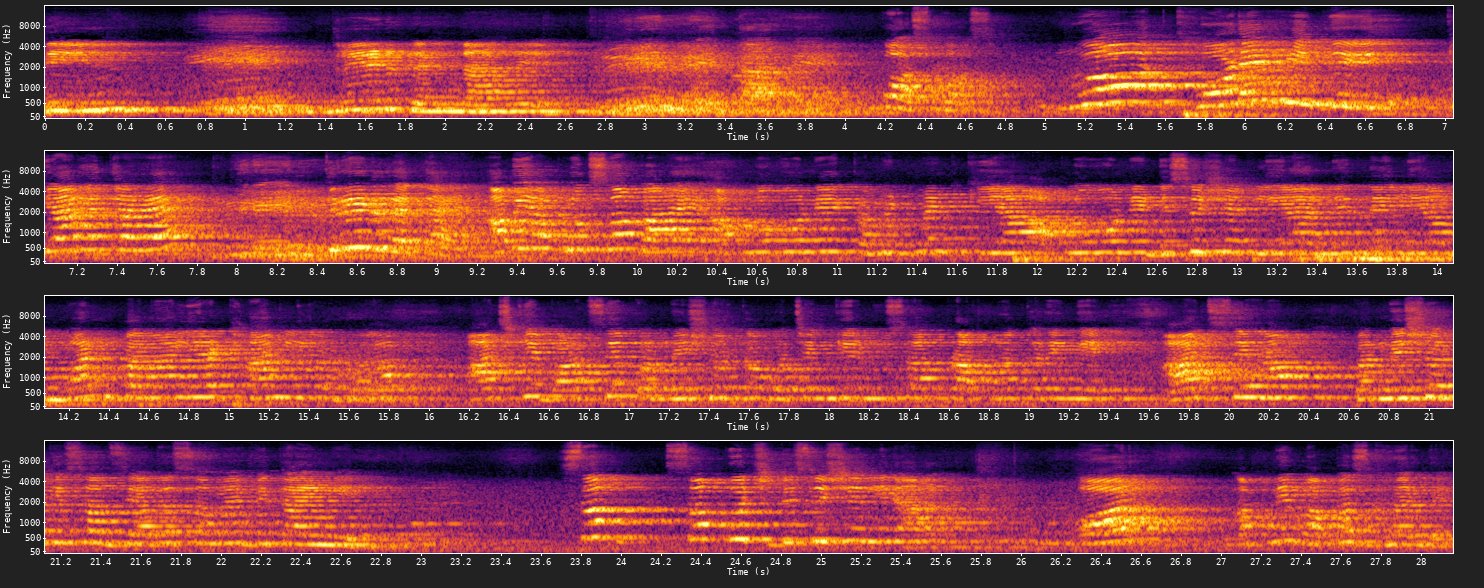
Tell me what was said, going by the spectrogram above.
दिन दृढ़ रहता है। पॉज पॉज वो थोड़े ही दिन क्या रहता है? दृढ़। रहता है। अभी आप लोग सब आए आप लोगों ने कमिटमेंट किया आप लोगों ने डिसीज़न लिया निर्णय लिया मन बना लिया ठान लिया और बोला आज के बाद से परमेश्वर का वचन के अनुसार प्रार्थना करेंगे। आज से हम परमेश्वर के साथ ज़्यादा समय बिताएँगे। कुछ डिसीज़न लिया और अपने वापस घर गए।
